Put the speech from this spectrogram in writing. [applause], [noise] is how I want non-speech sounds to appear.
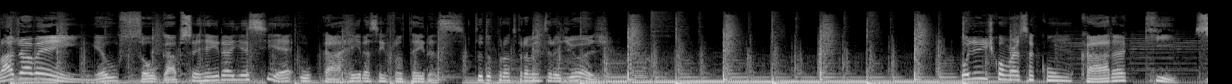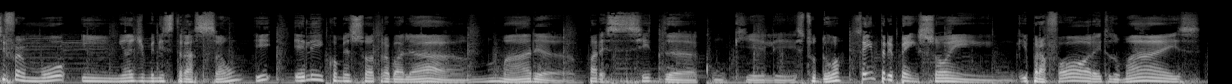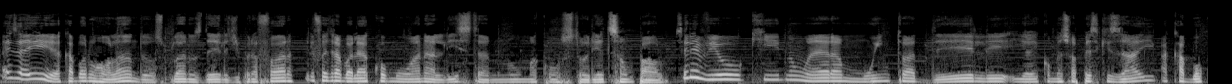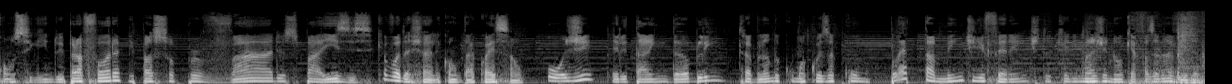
Olá, jovem! Eu sou o Gabo Ferreira e esse é o Carreira Sem Fronteiras. Tudo pronto para a aventura de hoje? Hoje a gente conversa com um cara que se formou em administração e ele começou a trabalhar numa área parecida com que ele estudou. Sempre pensou em ir para fora e tudo mais, mas aí acabaram rolando os planos dele de ir para fora. Ele foi trabalhar como analista numa consultoria de São Paulo. Ele viu que não era muito a dele e aí começou a pesquisar e acabou conseguindo ir para fora e passou por vários países que eu vou deixar ele contar quais são. Hoje ele está em Dublin trabalhando com uma coisa completamente diferente do que ele imaginou que ia fazer na vida.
